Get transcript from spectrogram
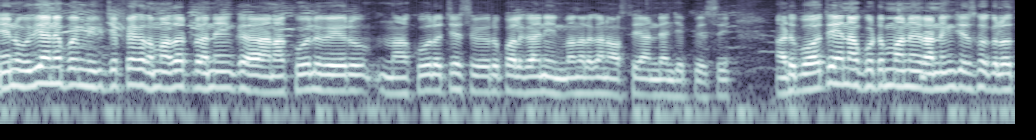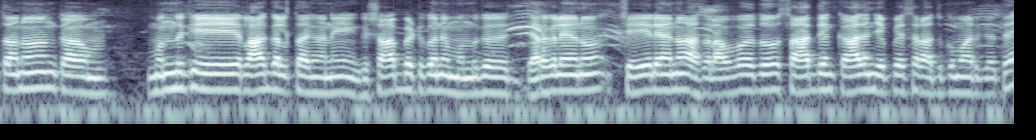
నేను ఉదయాన్నే పోయి మీకు చెప్పే కదా మొదట్లోనే ఇంకా నా కూలి వేరు నా కూలి వచ్చేసి వెయ్యి రూపాయలు కానీ ఎనిమిది వందలు కానీ వస్తాయండి అని చెప్పేసి. అటు పోతే నా కుటుంబాన్ని రన్నింగ్ చేసుకోగలుగుతాను ఇంకా ముందుకి లాగలుగుతా కానీ ఇంక షాప్ పెట్టుకొని ముందుకు జరగలేను చేయలేను అసలు అవ్వదు సాధ్యం కాదని చెప్పేసి రాజకుమార్కి అయితే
